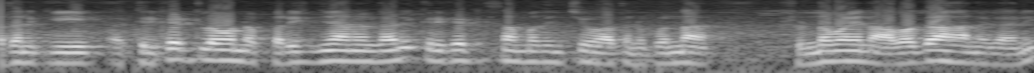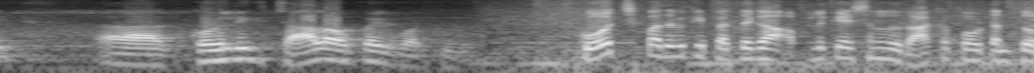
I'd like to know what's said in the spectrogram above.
అతనికి క్రికెట్లో ఉన్న పరిజ్ఞానం కానీ క్రికెట్కి సంబంధించి అతనికి ఉన్న క్షుణ్ణమైన అవగాహన కానీ కోహ్లీకి చాలా ఉపయోగపడుతుంది. కోచ్ పదవికి పెద్దగా అప్లికేషన్లు రాకపోవడంతో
